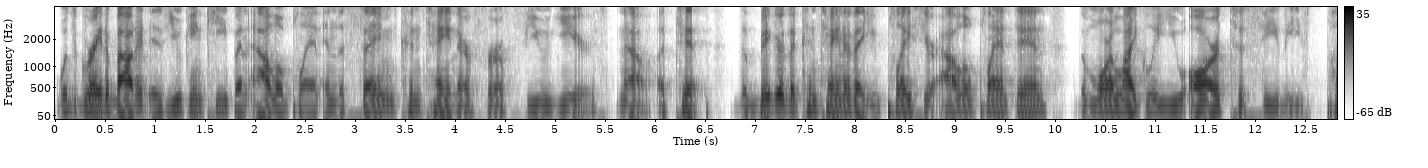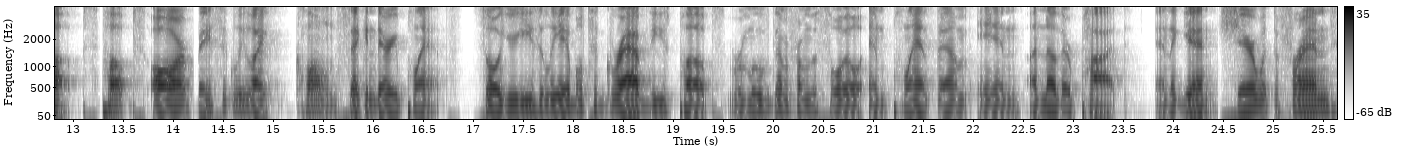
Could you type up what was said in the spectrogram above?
What's great about it is you can keep an aloe plant in the same container for a few years. Now, a tip the bigger the container that you place your aloe plant in, the more likely you are to see these pups. Pups are basically like clones, secondary plants. So you're easily able to grab these pups, remove them from the soil, and plant them in another pot. And again, share with a friend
